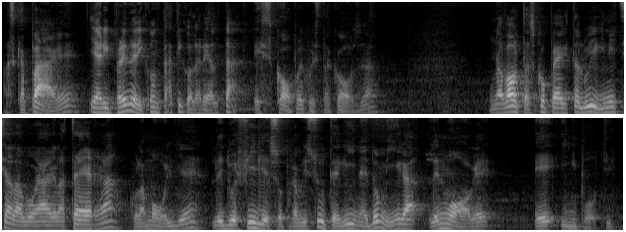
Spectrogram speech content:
a, scappare e a riprendere i contatti con la realtà. E scopre questa cosa. Una volta scoperta, lui inizia a lavorare la terra con la moglie, le due figlie sopravvissute, Rina e Domira, le nuore e i nipoti.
